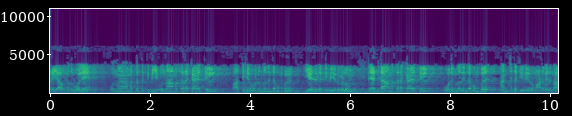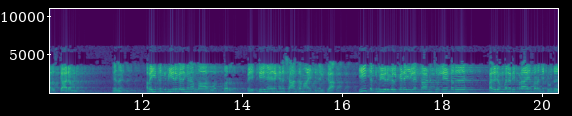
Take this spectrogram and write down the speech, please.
അറിയാവുന്നതുപോലെ ഒന്നാമത്തെ തക്ബീർ ഒന്നാമത്തെ റക്കായത്തിൽ ഫാത്തിഹ ഓടുന്നതിന്റെ മുമ്പ് ഏഴ് തക്ബീറുകളും രണ്ടാമത്തെ റക്കായത്തിൽ ഓടുന്നതിന്റെ മുമ്പ് അഞ്ച് തക്ബീറുമാണ് പെരുന്നാൾ നിസ്കാരം എന്ന്. അപ്പൊ ഈ തക്ബീറുകൾ ഇങ്ങനെ അള്ളാഹു അക്ബർ. ഒരു ഇത്തിരി നേരം ഇങ്ങനെ ശാന്തമായിട്ട് നിൽക്കുക. ഈ തക്ബീറുകൾക്കിടയിൽ എന്താണ് ചൊല്ലേണ്ടത്? പലരും പല അഭിപ്രായം പറഞ്ഞിട്ടുണ്ട്.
